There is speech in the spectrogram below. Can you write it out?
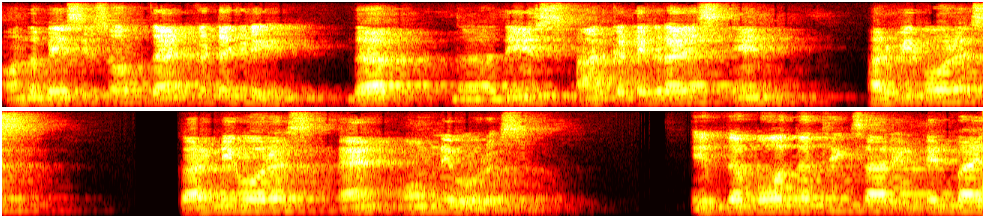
on the basis of that category the uh, these are categorized in herbivorous, carnivorous and omnivorous. If the both the things are eaten by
